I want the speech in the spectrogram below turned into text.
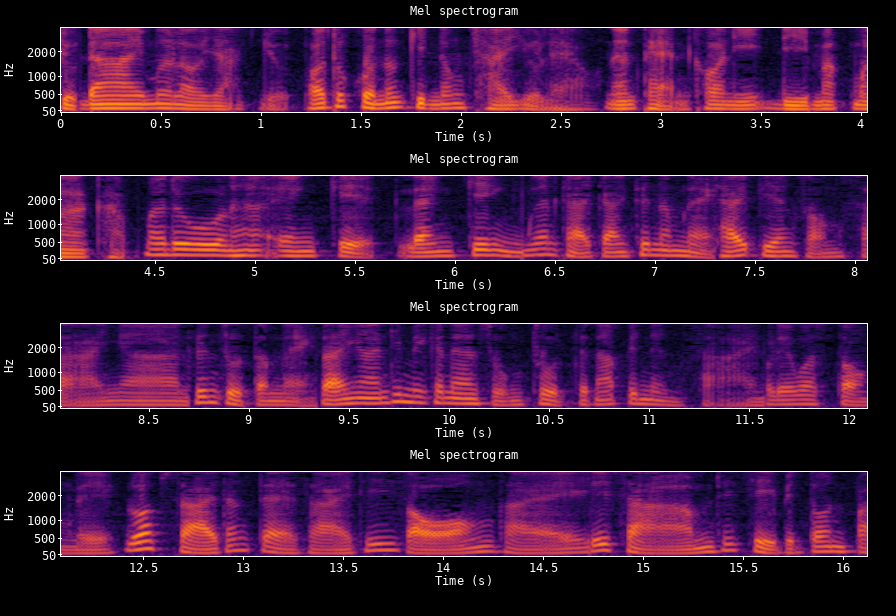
จุดได้เมื่อเราอยากหยุด เพราะทุกคนต้องกินต้องใช้อยู่แล้ว นั้นแผนข้อนี้ดีมากๆครับ มาดูนะฮะ engage ranking เงื่อนไขการขึ้นตำแหน่งใช้เพียง 2 สายงานขึ้นสู่ตำแหน่ง สายงานที่มีคะแนนสูงสุดจะนับเป็น 1 สายเขาเรียกว่า strong leg รวบสายตั้งแต่สายที่ 2 สายที่ 3 ทีสี่4 เป็นต้นไป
